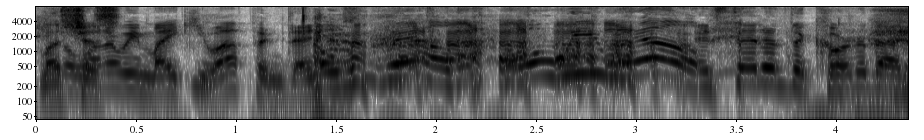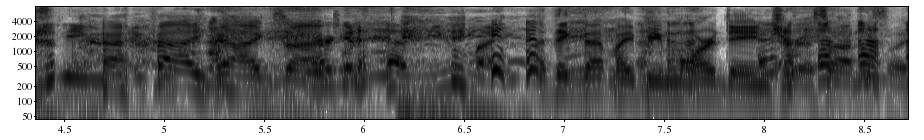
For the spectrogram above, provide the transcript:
Let's so just why don't we mic you up and then Oh, We will. Oh, we will. instead of the quarterbacks being mic'd, yeah, we're gonna have you mic. I think that might be more dangerous, honestly.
